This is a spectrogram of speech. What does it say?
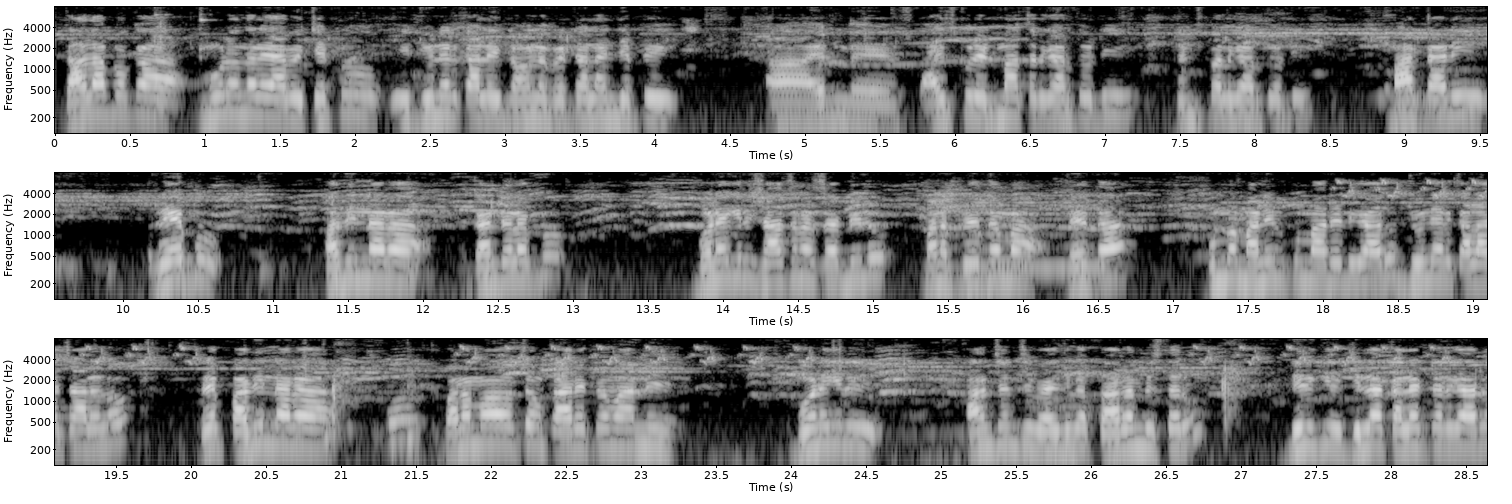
దాదాపు ఒక మూడు వందల యాభై చెట్లు ఈ జూనియర్ కాలేజ్ గ్రౌండ్లో పెట్టాలని చెప్పి హై స్కూల్ హెడ్ మాస్టర్ గారితో ప్రిన్సిపల్ గారితో మాట్లాడి రేపు పదిన్నర గంటలకు భువనగిరి శాసనసభ్యులు మన ప్రియతమ నేత కుంభం అనిల్ కుమార్ రెడ్డి గారు జూనియర్ కళాశాలలో రేపు పదిన్నరకు వనమహోత్సవం కార్యక్రమాన్ని భువనగిరి కాన్స్టెన్సీ వైద్యుగా ప్రారంభిస్తారు. దీనికి జిల్లా కలెక్టర్ గారు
